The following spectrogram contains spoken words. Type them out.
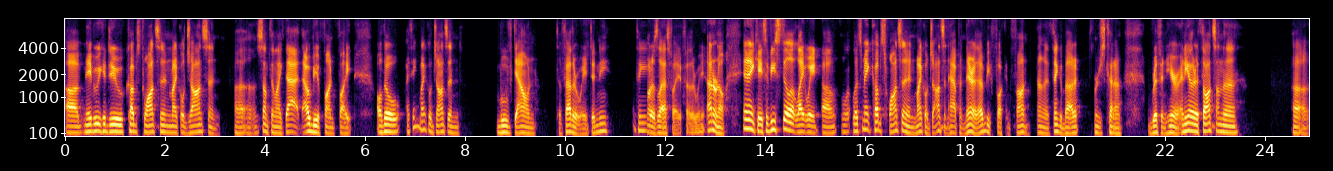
Uh, maybe we could do Cub Swanson, Michael Johnson, uh, something like that. That would be a fun fight. Although I think Michael Johnson moved down to featherweight, didn't he? I think about his last fight at featherweight. I don't know. In any case, if he's still at lightweight, uh, let's make Cub Swanson and Michael Johnson happen there. That'd be fucking fun. I don't know, think about it. We're just kind of riffing here. Any other thoughts on the uh,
